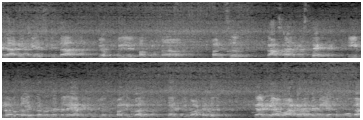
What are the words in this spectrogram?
ఎన్ఆర్ఈజిఎస్ కింద బిల్లులు పంపి ఫండ్స్ రాష్ట్రానికి ఇస్తే ఈ ప్రభుత్వం ఇంకా రెండు వందల యాభై కోట్ల రూపాయలు ఇవ్వాలి. దానికి వాటాదనం కానీ ఆ వాటాదనం ఇవ్వకపోగా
